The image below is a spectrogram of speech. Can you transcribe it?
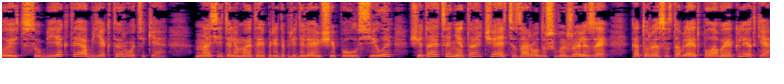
то есть субъекты и объекты эротики. Носителем этой предопределяющей пол силы считается не та часть зародышевой железы, которая составляет половые клетки,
